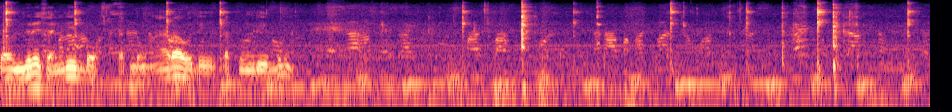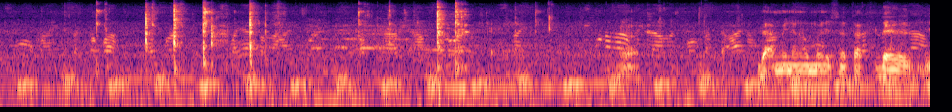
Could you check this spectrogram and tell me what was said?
Boundary, 1,000. Tatlong araw, di 3,000. Dami nang umalis na taxi dahil di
